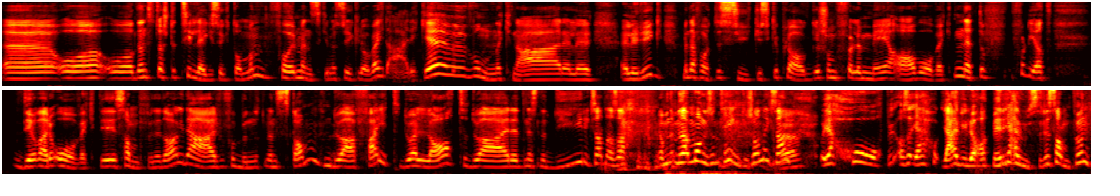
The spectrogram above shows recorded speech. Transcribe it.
Eh, og, og den største tilleggssykdommen for mennesker med sykelig overvekt er ikke vonde knær eller, eller rygg, men det er faktisk psykiske plager som følger med av overvekten. Nettopp fordi at det å være overvektig i samfunnet i dag, det er forbundet med en skam. Du er feit, du er lat, du er nesten et dyr. ikke sant? Altså, ja, men, det er mange som tenker sånn. ikke sant? Og jeg håper, altså, jeg, jeg vil jo ha et mer rausere samfunn,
